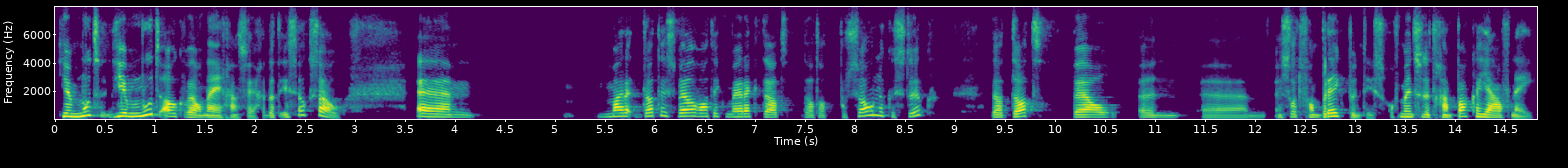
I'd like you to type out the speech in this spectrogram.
je moet, je moet ook wel nee gaan zeggen. Dat is ook zo. Ehm, maar dat is wel wat ik merk dat dat, dat persoonlijke stuk, dat dat wel een, ehm, een soort van breekpunt is. Of mensen het gaan pakken, ja of nee.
